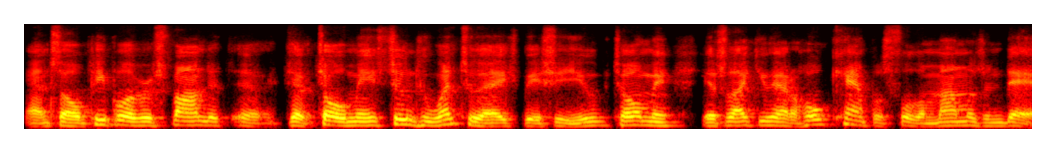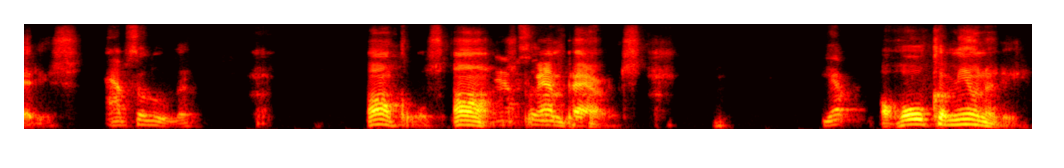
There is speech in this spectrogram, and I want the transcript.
And so people have responded, uh, have told me, students who went to HBCU told me it's like you had a whole campus full of mamas and daddies Absolutely. uncles, aunts, Absolutely. grandparents, Yep. a whole community.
